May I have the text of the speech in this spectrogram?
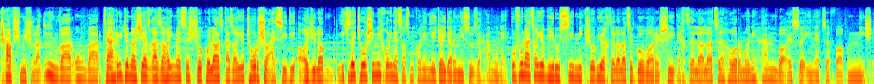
کفش میشورن. اینور اونور. تحریک ناشی از غذاهایی مثل شکلات غذاهای ترش و اسیدی آجیلا. یه چیزای ترشی می‌خورین احساس می‌کنین یه جایی داره میسوزه. همونه. عفونت های ویروسی میکروبی و اختلالات گوارشی اختلالات هورمونی هم باعث این اتفاق میشه.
